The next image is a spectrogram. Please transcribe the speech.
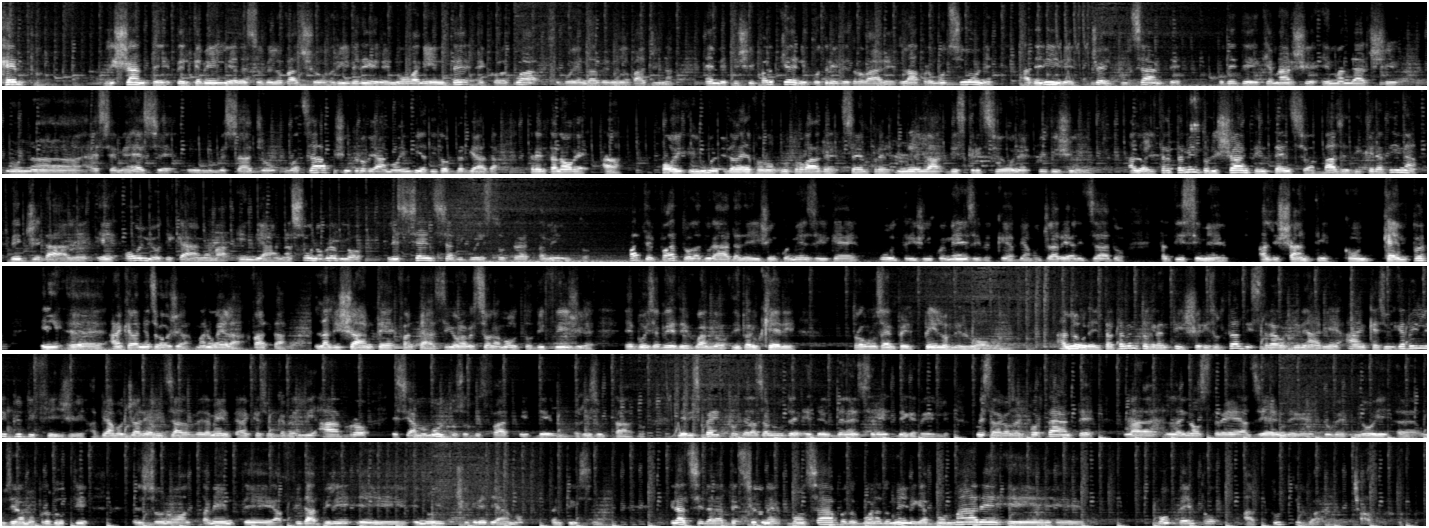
Camp lisciante per capelli adesso ve lo faccio rivedere nuovamente. Eccola qua se voi andate nella pagina MTC Parrucchieri potrete trovare la promozione aderire c'è il pulsante potete chiamarci e mandarci un sms un messaggio whatsapp. Ci troviamo in via di Tor Vergata 39a poi il numero di telefono lo trovate sempre nella descrizione qui vicino. Allora il trattamento lisciante intenso a base di cheratina vegetale e olio di canama indiana sono proprio l'essenza di questo trattamento. Parte il fatto la durata dei cinque mesi che è oltre i cinque mesi perché abbiamo già realizzato tantissime alliscianti con Camp e eh, anche la mia socia Manuela fatta l'allisciante fantastica, una persona molto difficile e voi sapete quando i parrucchieri trovano sempre il pelo nell'uovo. Allora, il trattamento garantisce risultati straordinari anche sui capelli più difficili. Abbiamo già realizzato veramente anche su capelli afro e siamo molto soddisfatti del risultato nel rispetto della salute e del benessere dei capelli questa è la cosa importante la, le nostre aziende dove noi eh, usiamo prodotti eh, sono altamente affidabili e, e noi ci crediamo tantissimo grazie dell'attenzione buon sabato buona domenica buon mare e, e buon vento a tutti quanti. Ciao.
